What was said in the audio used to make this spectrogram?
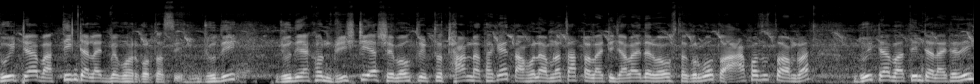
দুইটা বা তিনটা লাইট ব্যবহার করতেছি। যদি যদি এখন বৃষ্টি আসে বা অতিরিক্ত ঠান্ডা থাকে, তাহলে আমরা চারটা লাইটই জ্বালাই দেওয়ার ব্যবস্থা করব। তো আপাতত আমরা দুইটা বা তিনটা লাইটেরই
